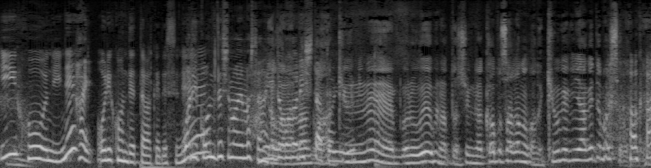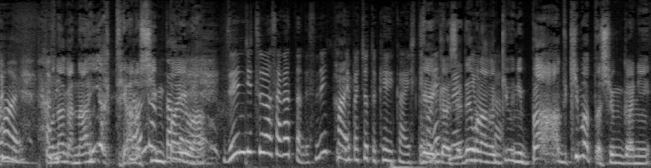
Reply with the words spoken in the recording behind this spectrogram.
いい方にね、はい、織り込んでいったわけですね。織り込んでしまいましたね、い。ど戻りしたという。急にね、ブルーウェーブになった瞬間、株下がるのかで急激に上げてましたからね。はい、もうなんか、何やって、あの心配は。前日は下がったんですね、はい、やっぱりちょっと警戒して、ね、警戒して、でもなんか急にバーンって決まった瞬間に、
